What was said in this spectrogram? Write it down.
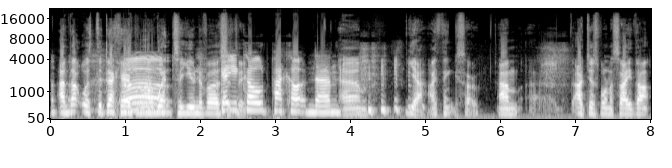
and that was the decade when I Oh, went to university. Get your cold pack on, Dan. Um, yeah, I think so. Um, uh, I just want to say that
